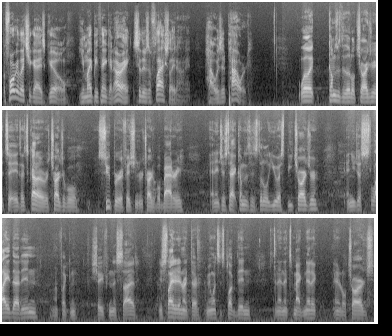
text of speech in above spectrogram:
Before we let you guys go, you might be thinking, all right, so there's a flashlight on it. How is it powered? Well, it comes with a little charger. It's a, it's, it's got a rechargeable, super efficient rechargeable battery, and it just comes with this little USB charger, and you just slide that in. I don't know if I can show you from this side. You slide it in right there. I mean, once it's plugged in, and then it's magnetic and it'll charge.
